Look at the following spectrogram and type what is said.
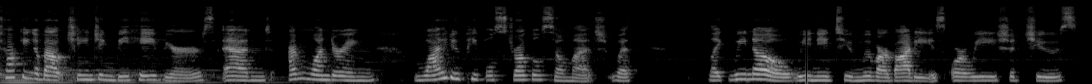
Talking about changing behaviors, and I'm wondering why do people struggle so much with, like, we know we need to move our bodies or we should choose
